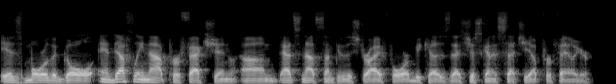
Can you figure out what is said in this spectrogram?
is more the goal and definitely not perfection. Um, that's not something to strive for because that's just going to set you up for failure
